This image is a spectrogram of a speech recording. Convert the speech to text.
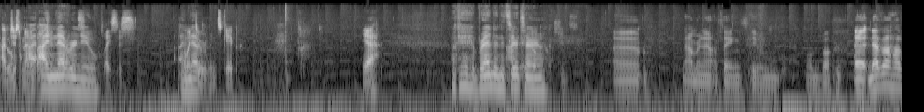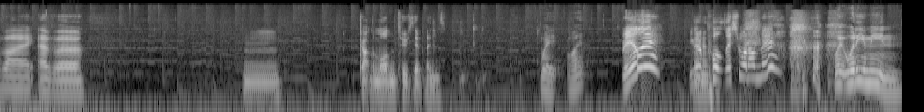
I've just met. a I, bunch I of never friends knew. places. I I, went never. to RuneScape. Yeah. Okay, Brandon, it's your I have no turn. questions. Uh, now I'm running out of things. Even more before. Uh, never have I ever. Hmm. Got the more than two siblings. Wait, what? Really? You're gonna Uh-huh. pull this one on me? Wait, what do you mean?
